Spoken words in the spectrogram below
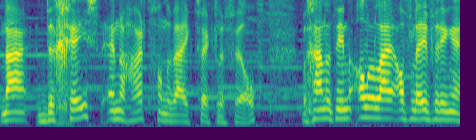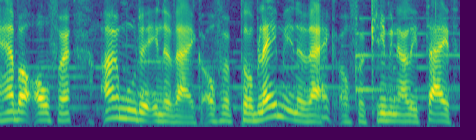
naar de geest en de hart van de wijk Twekkelenveld. We gaan het in allerlei afleveringen hebben over armoede in de wijk, over problemen in de wijk, over criminaliteit.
